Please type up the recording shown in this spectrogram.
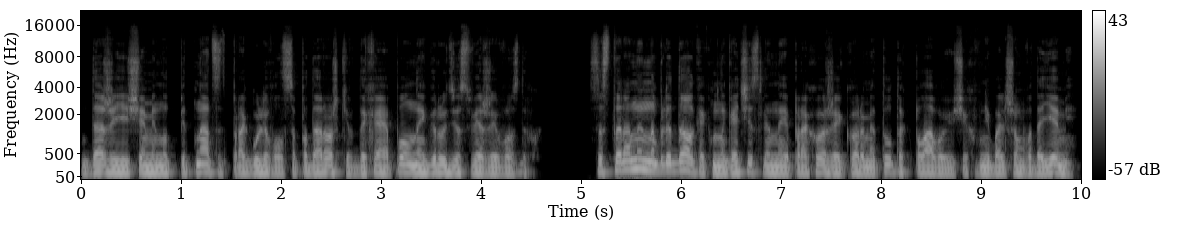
Даже еще минут 15 прогуливался по дорожке, вдыхая полной грудью свежий воздух. Со стороны наблюдал, как многочисленные прохожие кормят уток, плавающих в небольшом водоеме,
